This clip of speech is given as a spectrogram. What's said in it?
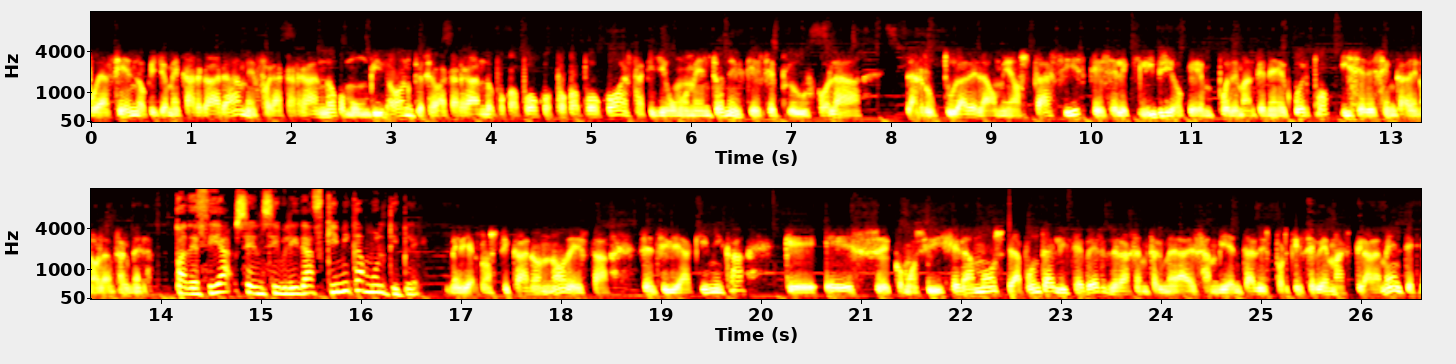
Fue haciendo que yo me cargara, me fuera cargando como un bidón que se va cargando poco a poco, poco a poco, hasta que llegó un momento en el que se produjo la, la ruptura de la homeostasis, que es el equilibrio que puede mantener el cuerpo, y se desencadenó la enfermedad. Padecía sensibilidad química múltiple. Me diagnosticaron ¿no? de esta sensibilidad química que es eh, como si dijéramos la punta del iceberg de las enfermedades ambientales porque se ve más claramente.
